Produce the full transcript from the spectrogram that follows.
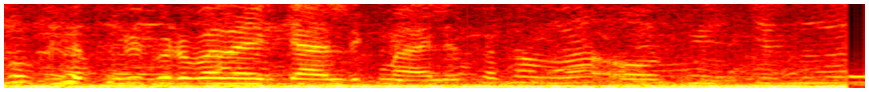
Çok kötü bir gruba denk geldik maalesef ama olsun.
